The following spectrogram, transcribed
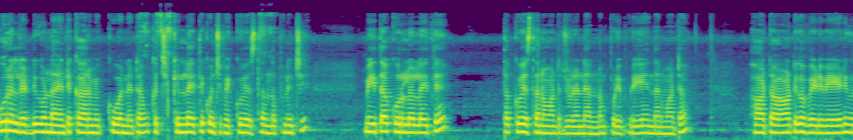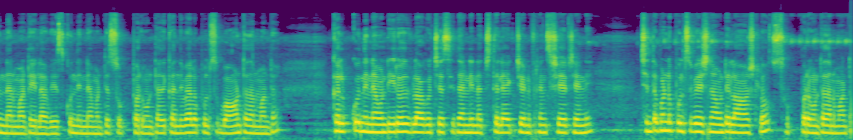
కూరలు రెడ్గా ఉన్నాయంటే కారం ఎక్కువ అనేట ఒక చికెన్లో అయితే కొంచెం ఎక్కువ వేస్తాను తప్ప నుంచి. మిగతా కూరలలో అయితే తక్కువ వేస్తాను అనమాట చూడండి అన్నం పొడి పొడిగా అయిందనమాట హాట్ హాట్గా వేడి వేడిగా ఉందన్నమాట ఇలా వేసుకుని తిన్నామంటే సూపర్గా ఉంటుంది. కందివేల పులుసు బాగుంటుంది అనమాట కలుపుకొని తిన్నామంటే ఈరోజు బ్లాగ్ వచ్చేసి ఇదండి. నచ్చితే లైక్ చేయండి ఫ్రెండ్స్ షేర్ చేయండి. చింతపండు పులుసు వేసినామంటే లాస్ట్లో సూపర్గా ఉంటుంది అనమాట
